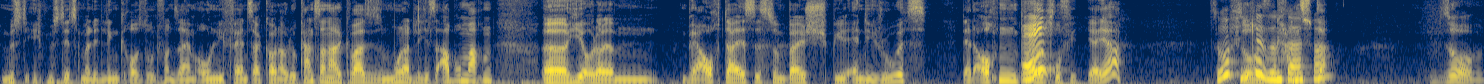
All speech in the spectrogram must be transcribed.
müsste, ich müsste jetzt mal den Link raussuchen von seinem OnlyFans-Account, aber du kannst dann halt quasi so ein monatliches Abo machen. Äh, hier oder ähm, wer auch da ist, ist zum Beispiel Andy Ruiz. Der hat auch ein Profil. Ja, ja. So viele so, sind da schon. Da, so,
